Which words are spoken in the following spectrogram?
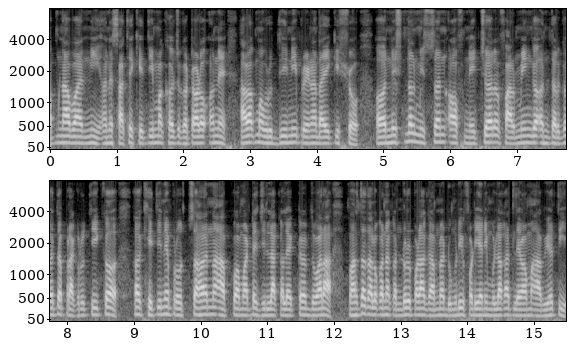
અપનાવવાની અને સાથે ખેતીમાં ખર્ચ ઘટાડો અને આવકમાં વૃદ્ધિની પ્રેરણાદાયી કિસ્સો. National mission of nature farming અંતર્ગત પ્રાકૃતિક ખેતીને પ્રોત્સાહન આપવા માટે જિલ્લા કલેક્ટર દ્વારા વાંસદા તાલુકાના કંડોલપાડા ગામના ડુંગળી ફળિયાની મુલાકાત લેવામાં આવી હતી.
